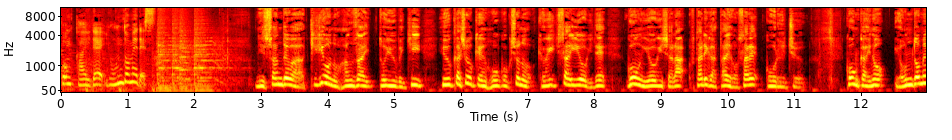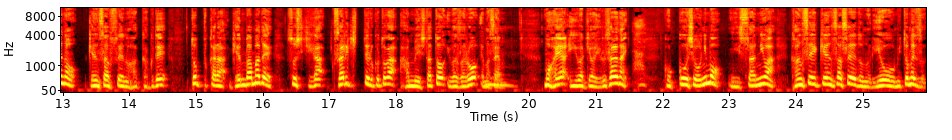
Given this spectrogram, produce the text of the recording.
今回で4度目です日産では企業の犯罪というべき有価証券報告書の虚偽記載容疑でゴーン容疑者ら2人が逮捕され交留中。今回の4度目の検査不正の発覚でトップから現場まで組織が腐りきっていることが判明したと言わざるを得ません。うん、もはや言い訳は許されない。はい国交省にも日産には完成検査制度の利用を認めず、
